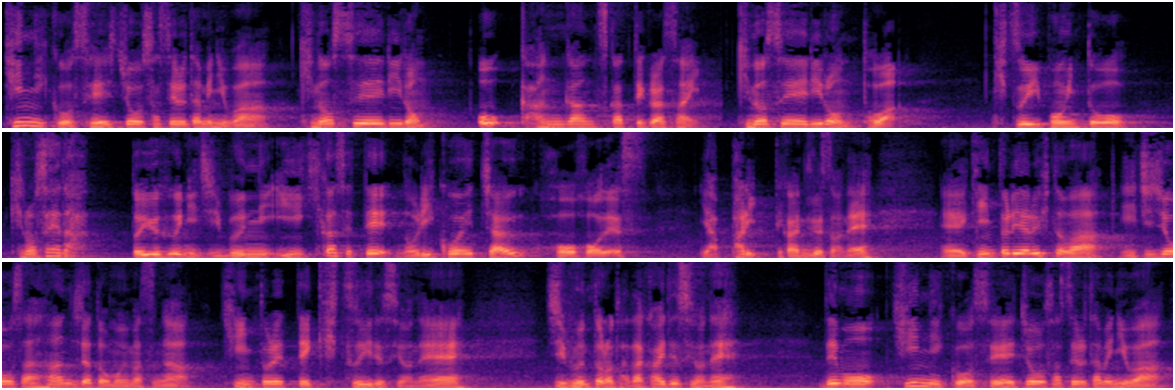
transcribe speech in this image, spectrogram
う。筋肉を成長させるためには、機能性理論をガンガン使ってください。気のせい理論とは、きついポイントを気のせいだというふうに自分に言い聞かせて乗り越えちゃう方法です。やっぱりって感じですよね。えー、筋トレやる人は日常茶飯事だと思いますが、筋トレってきついですよね。自分との戦いですよね。でも筋肉を成長させるためには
